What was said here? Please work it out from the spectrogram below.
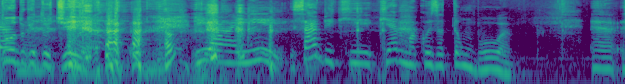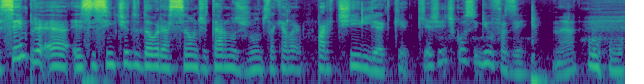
tudo que tu tinha. e aí, sabe que, que era uma coisa tão boa. É, sempre é, esse sentido da oração, de estarmos juntos, aquela partilha que, que a gente conseguiu fazer, né? Uhum.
